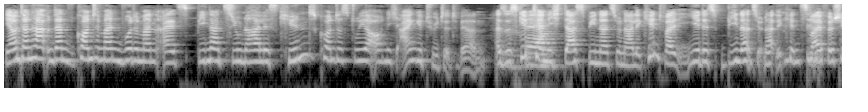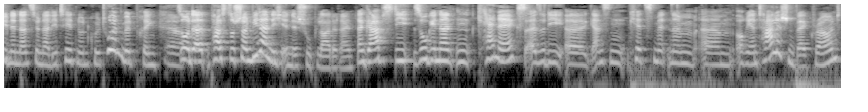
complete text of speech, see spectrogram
Ja, und dann, und dann konnte man, wurde man als binationales Kind, konntest du ja auch nicht eingetütet werden. Also es gibt ja, Ja. nicht das binationale Kind, weil jedes binationale Kind zwei verschiedene Nationalitäten und Kulturen mitbringt. Ja. So, da passt du schon wieder nicht in eine Schublade rein. Dann gab's die sogenannten Kennex, also die äh, ganzen Kids mit einem ähm, orientalischen Background.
